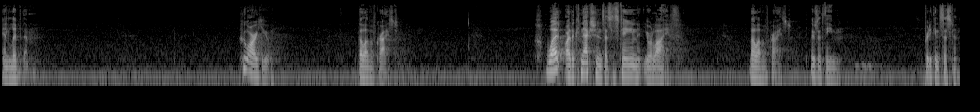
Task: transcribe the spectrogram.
and live them. Who are you? The love of Christ. What are the connections that sustain your life? The love of Christ. There's a theme. Pretty consistent.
